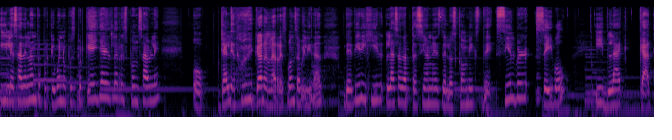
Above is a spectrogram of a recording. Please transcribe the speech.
Y les adelanto porque, bueno, pues porque ella es la responsable o ya le adjudicaron la responsabilidad de dirigir las adaptaciones de los cómics de Silver Sable y Black Cat,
